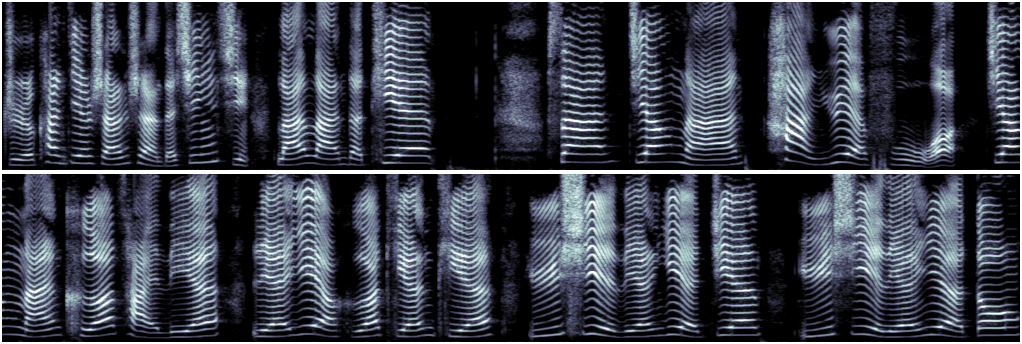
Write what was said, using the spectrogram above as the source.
只看见闪闪的星星，蓝蓝的天。三，江南汉乐府。江南可采莲，莲叶何田田。鱼戏莲叶间，鱼戏莲叶东，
